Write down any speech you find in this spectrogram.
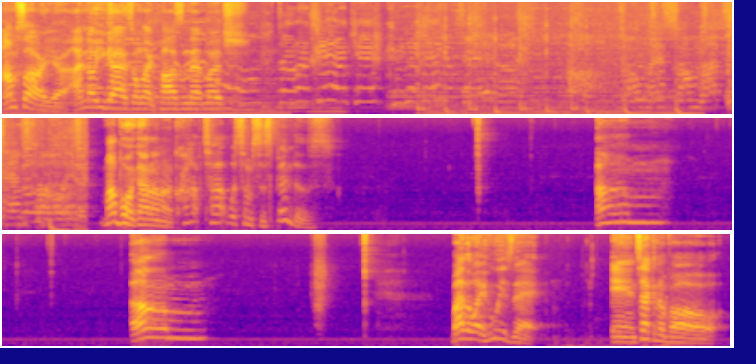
I'm sorry, y'all. I know you guys don't like pausing that much. My boy got on a crop top with some suspenders. Um. Um. By the way, who is that? And second of all,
